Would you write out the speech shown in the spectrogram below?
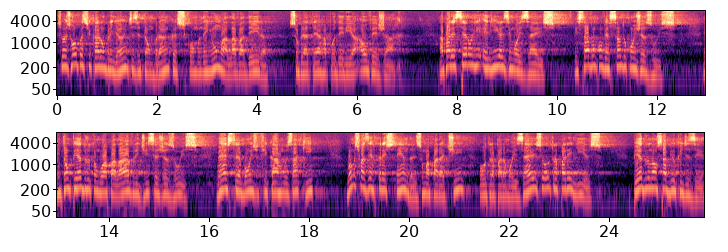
Suas roupas ficaram brilhantes e tão brancas como nenhuma lavadeira sobre a terra poderia alvejar. Apareceram-lhe Elias e Moisés, estavam conversando com Jesus. Então Pedro tomou a palavra e disse a Jesus: Mestre, é bom ficarmos aqui. Vamos fazer três tendas, uma para ti, outra para Moisés e outra para Elias. Pedro não sabia o que dizer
